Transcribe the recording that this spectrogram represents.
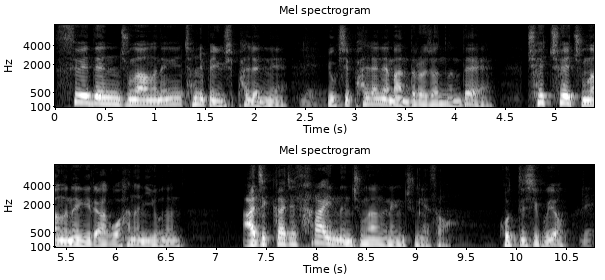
스웨덴 중앙은행이 1668년이네. 네. 68년에 만들어졌는데, 최초의 중앙은행이라고 하는 이유는 아직까지 살아있는 중앙은행 중에서 그 뜻이고요. 네.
